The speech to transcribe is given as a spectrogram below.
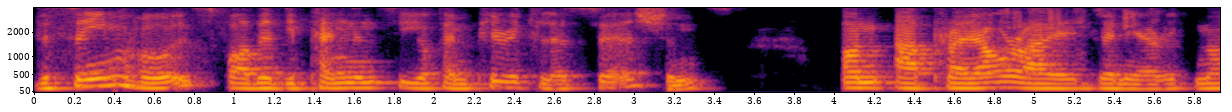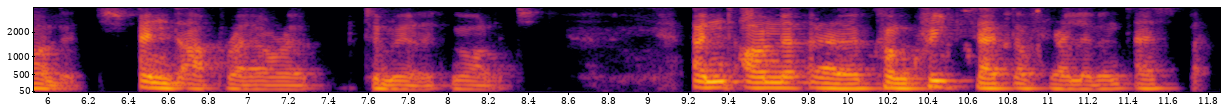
The same holds for the dependency of empirical assertions on a priori generic knowledge and a priori generic knowledge and on a concrete set of relevant aspects.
